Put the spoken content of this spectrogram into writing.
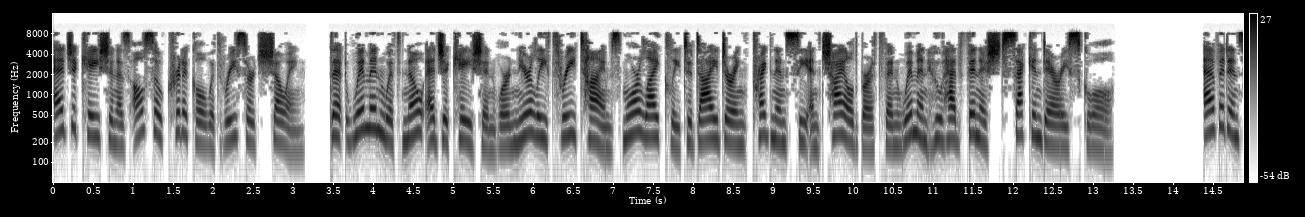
Education is also critical with research showing that women with no education were nearly three times more likely to die during pregnancy and childbirth than women who had finished secondary school. Evidence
